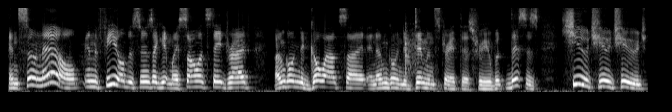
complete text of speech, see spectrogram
And so now in the field, as soon as I get my solid state drive, I'm going to go outside and I'm going to demonstrate this for you. But this is huge, huge, huge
